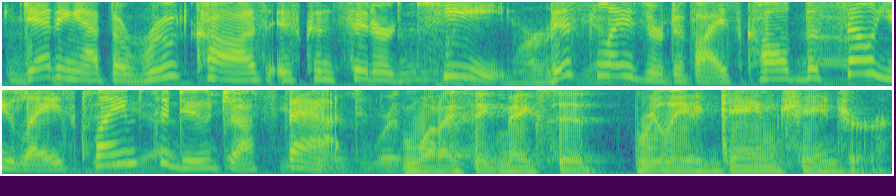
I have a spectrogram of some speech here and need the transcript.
Getting at the root cause is considered key. This laser device called the Cellulaze claims to do just that. What I think makes it really a game changer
